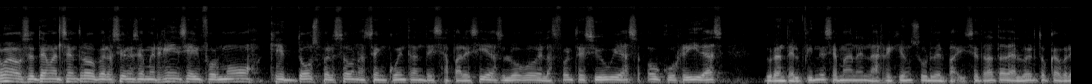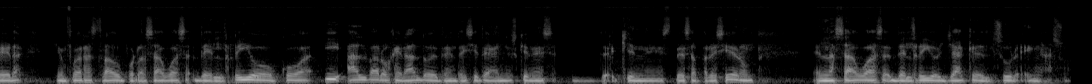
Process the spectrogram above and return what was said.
Como el tema, el Centro de Operaciones de Emergencia informó que dos personas se encuentran desaparecidas luego de las fuertes lluvias ocurridas durante el fin de semana en la región sur del país. Se trata de Alberto Cabrera, quien fue arrastrado por las aguas del río Ocoa, y Álvaro Geraldo, de 37 años, quienes, quienes desaparecieron en las aguas del río Yaque del Sur en Asua.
